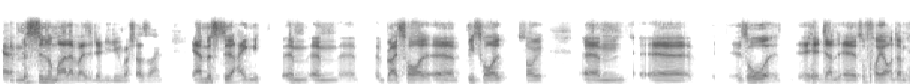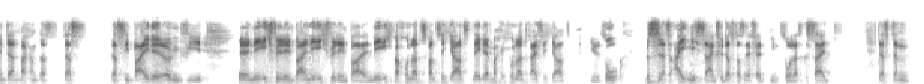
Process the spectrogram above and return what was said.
Er müsste normalerweise der Leading Rusher sein. Er müsste eigentlich ähm, ähm, äh, Bryce Hall, äh, Brees Hall, sorry, ähm, äh, so Hintern, äh, so Feuer unterm Hintern machen, dass, dass dass sie beide irgendwie, äh, nee, ich will den Ball, nee, ich will den Ball, nee, ich mache 120 Yards, nee, dann mache ich 130 Yards im Spiel. So müsste das eigentlich sein für das, was er verdient. So, das ist halt, das dann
